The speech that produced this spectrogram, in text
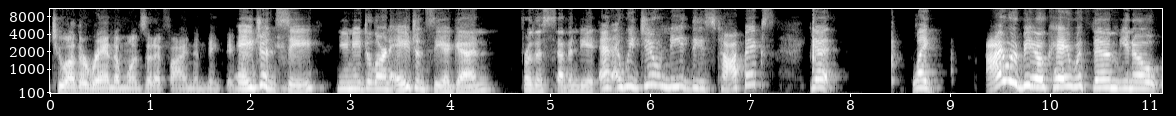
two other random ones that I find and think they agency you need to learn agency again for the 78 and, and we do need these topics yet like i would be okay with them you know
